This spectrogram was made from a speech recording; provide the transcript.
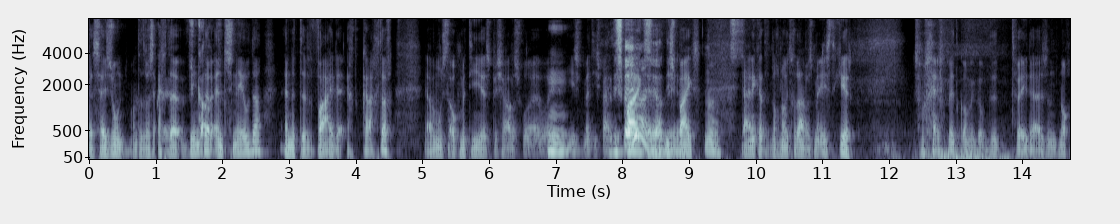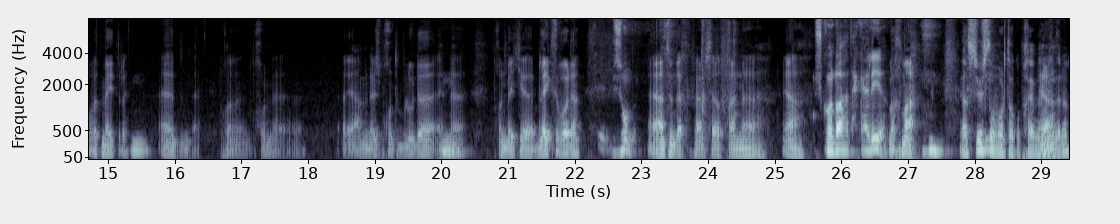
eh, seizoen. Want het was echt de winter en het sneeuwde. En het eh, waaide echt krachtig. Ja, we moesten ook met die eh, speciale schoenen... Mhm. die? Met die Met die spikes. Ja, ja, die spikes. ja. Ja, en ik had het nog nooit gedaan. Dat was mijn eerste keer. Dus op een gegeven moment kwam ik op de 2000 nog wat meteren. En eh, begon, begon, eh, eh, ja, mijn neus begon te bloeden en Mm. eh, begon een beetje bleek te worden. Bijzonder. Ja, en toen dacht ik bij mezelf van, eh, ja. kon raad hakalia. Wacht maar. Ja, zuurstof wordt ook op een gegeven moment minder.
